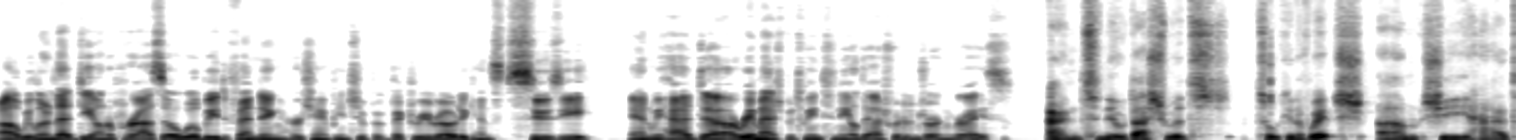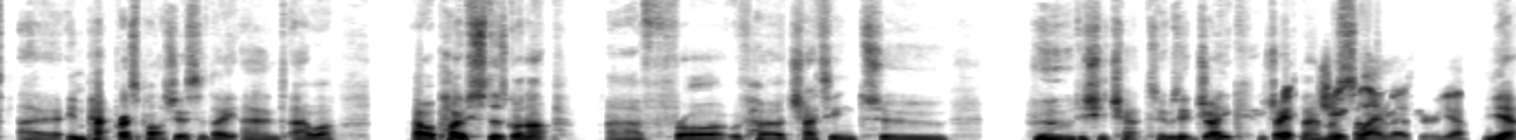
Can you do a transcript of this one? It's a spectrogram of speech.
Uh, we learned that Deonna Purrazzo will be defending her championship at Victory Road against Susie, and we had uh, a rematch between Tennille Dashwood and Jordynne Grace. And Tennille Dashwood, talking of which, um, she had an Impact press pass yesterday, and our our post has gone up uh, for with her chatting to who did she chat to? Was it Jake? Jake Landmaster. Jake Landmaster. Yeah. Yeah,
